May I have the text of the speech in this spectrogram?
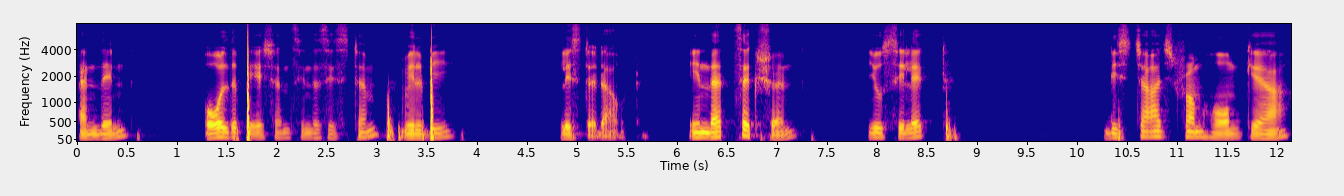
and then all the patients in the system will be listed out. In that section you select discharged from home care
